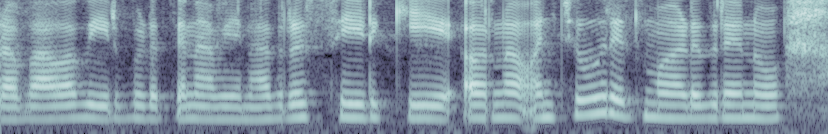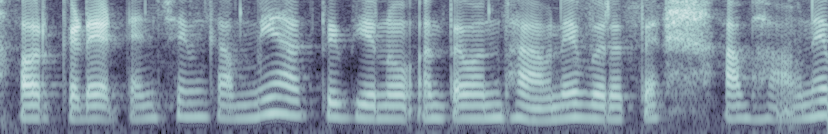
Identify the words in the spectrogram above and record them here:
ಪ್ರಭಾವ ಬೀರ್ಬಿಡುತ್ತೆ. ನಾವೇನಾದರೂ ಸಿಡ್ಕಿ ಅವ್ರನ್ನ ಒಂಚೂರು ಇದು ಮಾಡಿದ್ರೇನು ಅವ್ರ ಕಡೆ ಅಟೆನ್ಷನ್ ಕಮ್ಮಿ ಆಗ್ತಿದ್ಯೇನೋ ಅಂತ ಒಂದು ಭಾವನೆ ಬರುತ್ತೆ. ಆ ಭಾವನೆ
